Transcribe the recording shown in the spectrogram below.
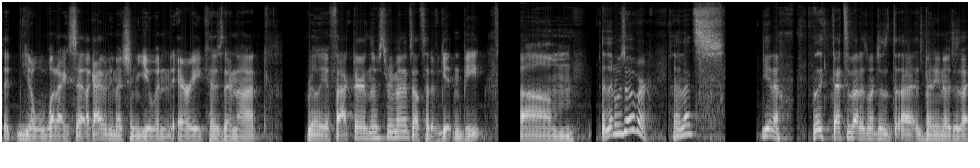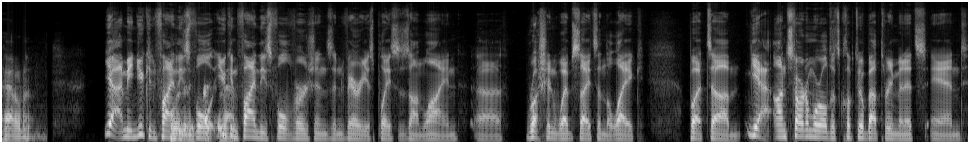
you know, what I said. Like I haven't even mentioned you and Ari because they're not really a factor in those three minutes outside of getting beat. Um, and then it was over, and that's you know, like that's about as much as uh, as many notes as I had on it. Yeah, I mean, you can find these full you that. can find these full versions in various places online, uh, Russian websites and the like. But um, yeah, on Stardom World, it's clipped to about three minutes, and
